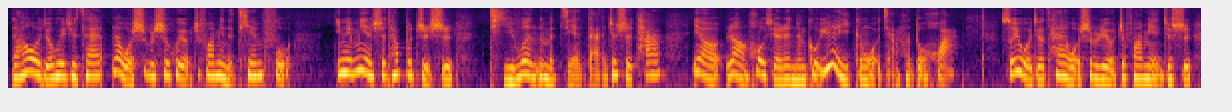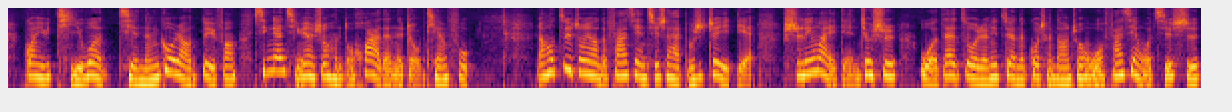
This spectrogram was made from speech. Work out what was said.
然后我就会去猜，那我是不是会有这方面的天赋？因为面试它不只是提问那么简单，就是他要让候选人能够愿意跟我讲很多话。所以我就猜我是不是有这方面，就是关于提问且能够让对方心甘情愿说很多话的那种天赋。然后最重要的发现其实还不是这一点，是另外一点，就是我在做人力资源的过程当中，我发现我其实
